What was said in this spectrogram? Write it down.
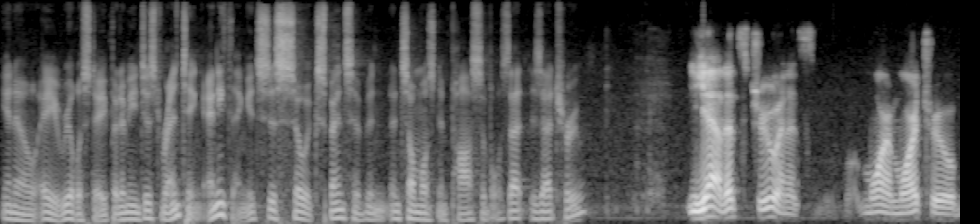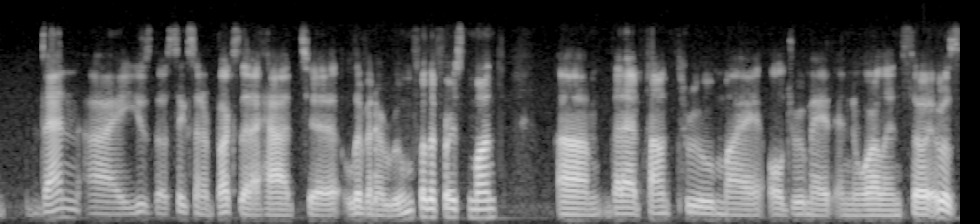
you know, a real estate, but I mean, just renting anything. It's just so expensive and, and it's almost impossible. Is that is that true? Yeah, that's true, and it's more and more true then I used those 600 bucks that I had to live in a room for the first month um, that I had found through my old roommate in New Orleans. So it was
